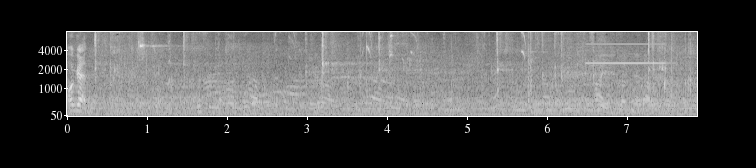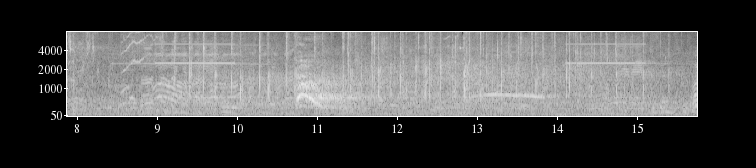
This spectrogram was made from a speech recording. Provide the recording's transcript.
On gun. On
